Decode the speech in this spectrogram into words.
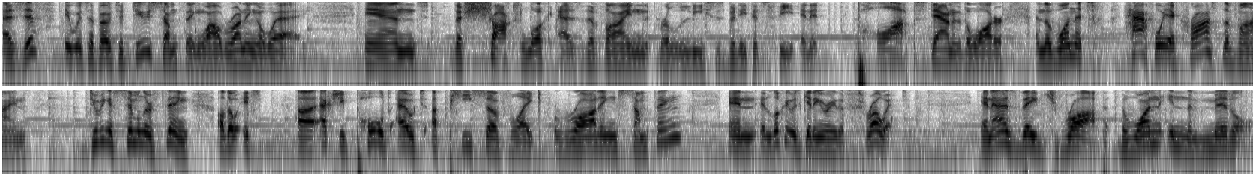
as if it was about to do something while running away. And the shocked look as the vine releases beneath its feet and it plops down into the water. And the one that's halfway across the vine doing a similar thing, although it's uh, actually pulled out a piece of like rotting something, and it looked like it was getting ready to throw it. And as they drop, the one in the middle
